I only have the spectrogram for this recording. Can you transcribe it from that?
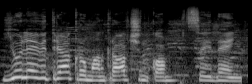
Юлія Вітряк, Роман Кравченко. Цей день.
